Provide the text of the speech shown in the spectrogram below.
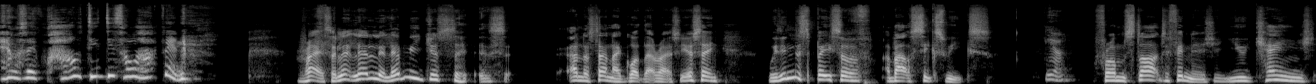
And I was like, how did this all happen? Right. So let, let, let me just uh, understand I got that right. So you're saying within the space of about six weeks. Yeah. From start to finish, you changed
